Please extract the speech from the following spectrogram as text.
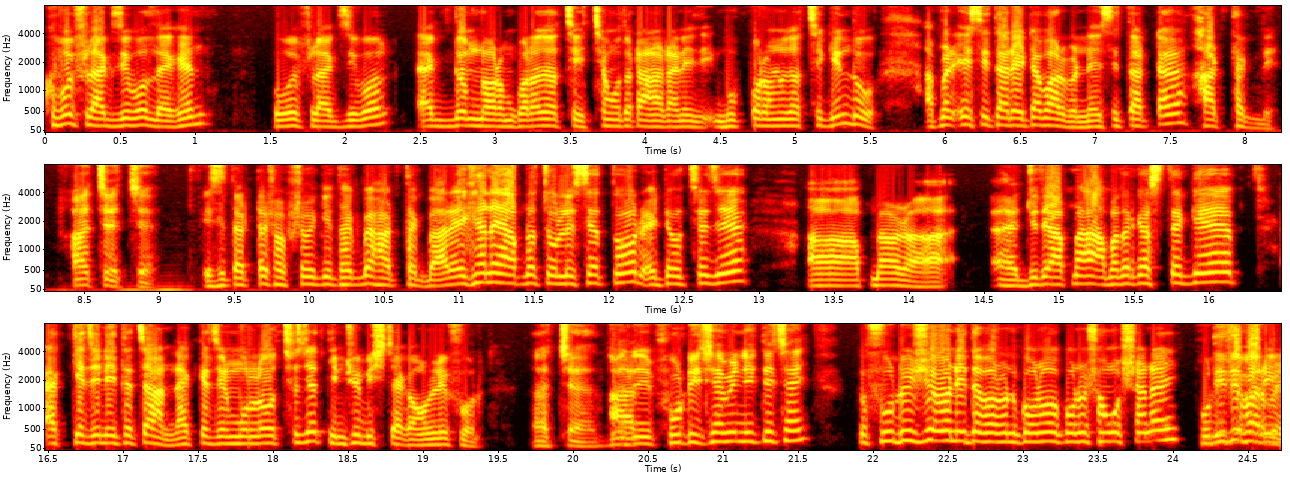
খুবই ফ্লেক্সিবল দেখেন খুবই ফ্লেক্সিবল একদম নরম করা যাচ্ছে ইচ্ছা মতো টানাটানি মুভ করানো যাচ্ছে কিন্তু আপনার এসি তার এটা পারবেন না এসি তারটা হার্ড থাকবে। আচ্ছা আচ্ছা। এসি তারটা সবসময় কি থাকবে? হার্ড থাকবে। আর এখানে আপনার চল্লিশ ছিয়াত্তর এটা হচ্ছে যে আহ, আপনার যদি আপনার আমাদের কাছ থেকে এক কেজি নিতে চান এক কেজির মূল্য হচ্ছে যে তিনশো বিশ টাকা অনলি ফোর আচ্ছা যদি ফুট হিসাবে নিতে চাই? তো ফুড হিসেবে নিতে পারবেন কোনো কোনো সমস্যা নাই। দিতে পারবেন?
